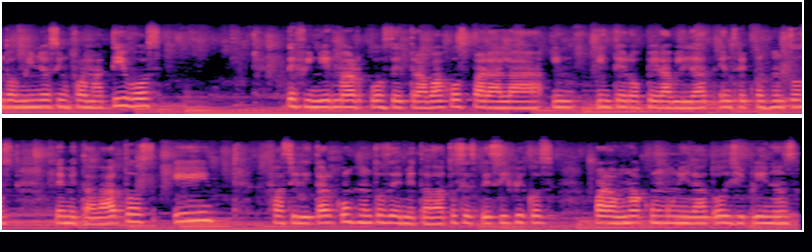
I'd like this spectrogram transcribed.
dominios informativos, definir marcos de trabajos para la interoperabilidad entre conjuntos de metadatos y facilitar conjuntos de metadatos específicos para una comunidad o disciplinas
